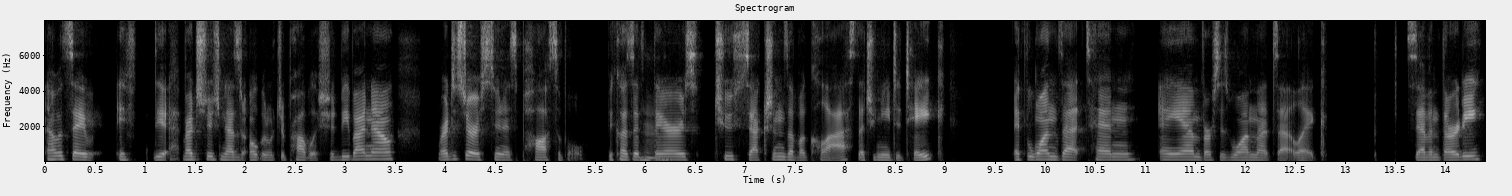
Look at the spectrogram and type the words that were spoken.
I would say if the registration hasn't opened, which it probably should be by now, register as soon as possible because if mm-hmm. there's two sections of a class that you need to take if one's at 10 a.m versus one that's at like 7.30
